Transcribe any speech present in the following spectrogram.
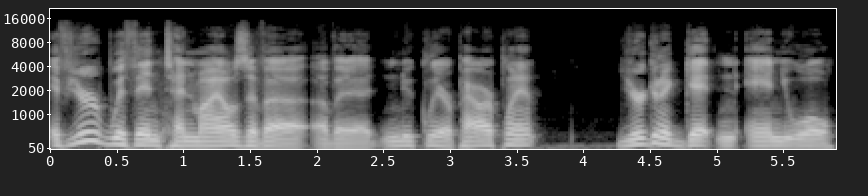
if you're within ten miles of a of a nuclear power plant, you're gonna get an annual.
